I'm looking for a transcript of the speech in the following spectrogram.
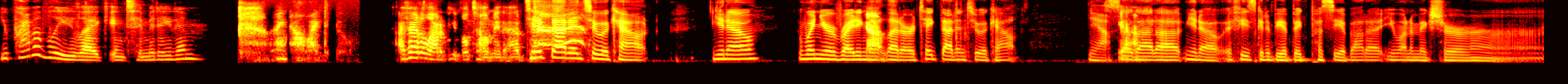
You probably like intimidate him. I know I do. I've had a lot of people tell me that. take that into account. You know, when you're writing Yeah. that letter, take that into account. Yeah. So Yeah. that uh, you know, if he's going to be a big pussy about it, you want to make sure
